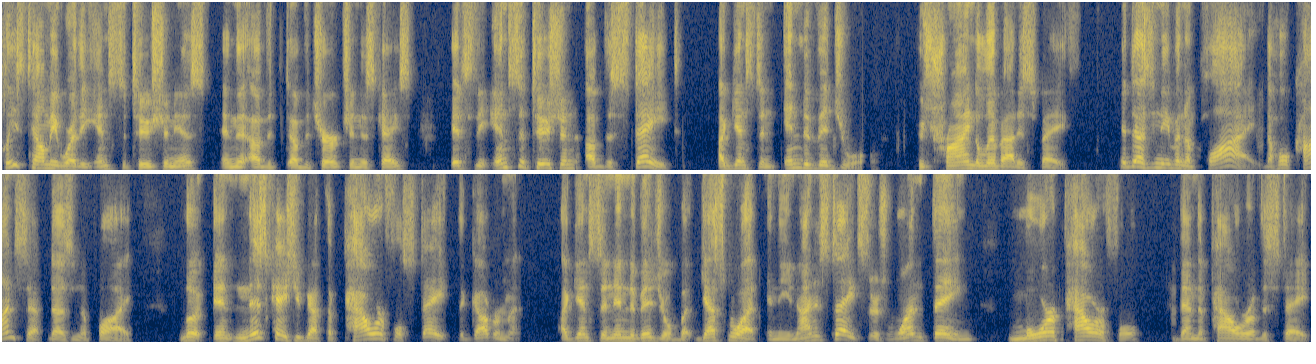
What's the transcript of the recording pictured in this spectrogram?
Please tell me where the institution is in the of the of the church in this case. It's the institution of the state against an individual who's trying to live out his faith. It doesn't even apply. The whole concept doesn't apply. Look, in, in this case, you've got the powerful state, the government, against an individual. But guess what? In the United States, there's one thing more powerful than the power of the state.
